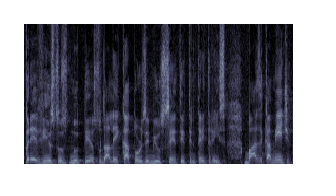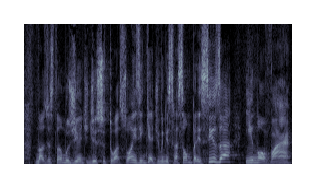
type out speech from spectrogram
previstos no texto da Lei 14.133. Basicamente, nós estamos diante de situações em que a administração precisa inovar,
